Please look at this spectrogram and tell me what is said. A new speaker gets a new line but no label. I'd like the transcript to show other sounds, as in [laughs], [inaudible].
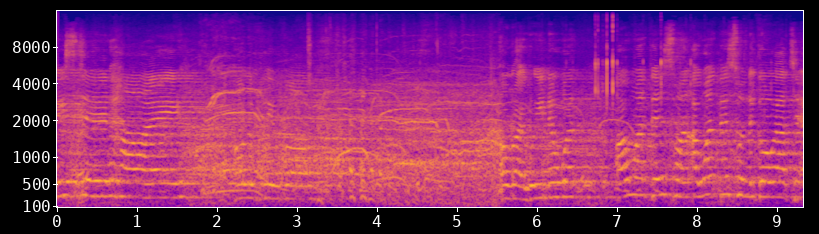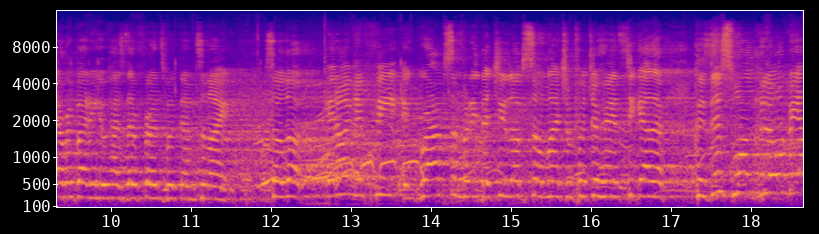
wasted, high, all of the above. [laughs] All right, well, you know what? I want this one, I want this one to go out to everybody who has their friends with them tonight. So look, get on your feet and grab somebody that you love so much and put your hands together, because this one, could for.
